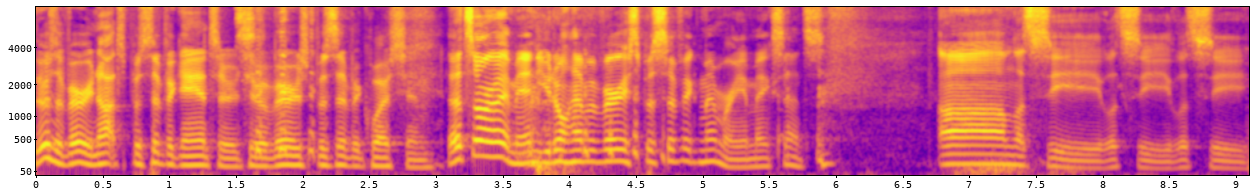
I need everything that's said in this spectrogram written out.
There's a very not specific answer to a very specific question. that's all right, man. You don't have a very specific memory. It makes sense. Um, let's see, let's see, let's see.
